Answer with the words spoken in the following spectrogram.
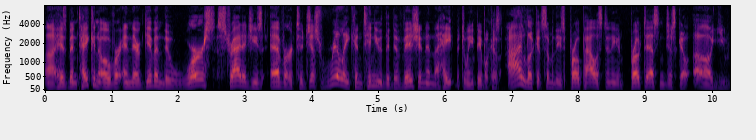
uh, has been taken over and they're given the worst strategies ever to just really continue the division and the hate between people. Because I look at some of these pro Palestinian protests and just go, oh, you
